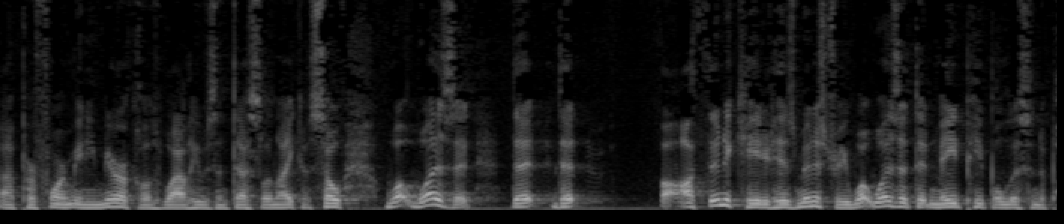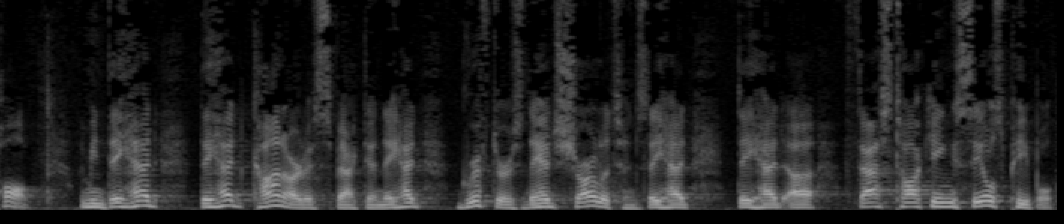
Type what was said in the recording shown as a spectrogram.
uh, perform any miracles while he was in Thessalonica. So what was it that, that authenticated his ministry? What was it that made people listen to Paul? I mean, they had, they had con artists back then. They had grifters. They had charlatans. They had, they had, uh, fast talking salespeople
